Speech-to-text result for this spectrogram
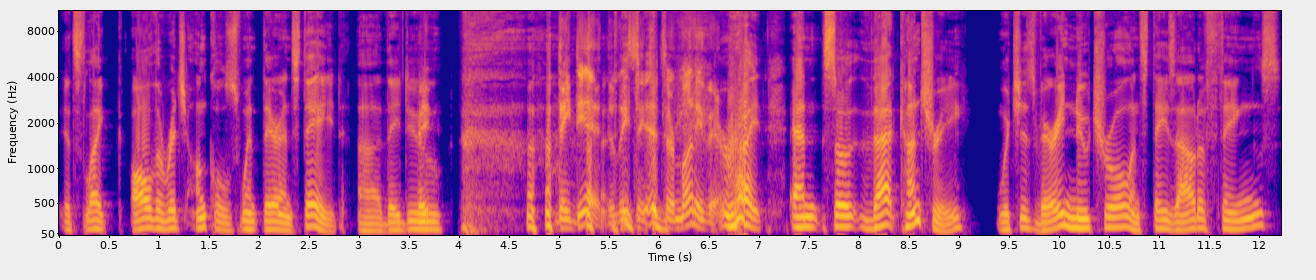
it's like all the rich uncles went there and stayed. Uh, they do. They- they did. At least they, they put their money there. Right. And so that country, which is very neutral and stays out of things,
